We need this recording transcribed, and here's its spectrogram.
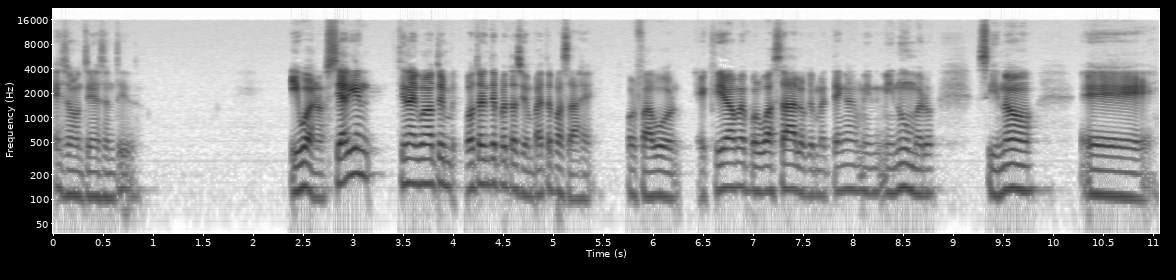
Eso no tiene sentido. Y bueno, si alguien tiene alguna otra, interpretación para este pasaje, por favor, escríbame por WhatsApp lo que me tengan mi, número. Si no, eh,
